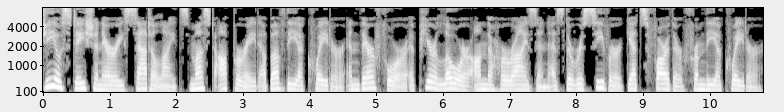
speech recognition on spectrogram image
Geostationary satellites must operate above the equator and therefore appear lower on the horizon as the receiver gets farther from the equator.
